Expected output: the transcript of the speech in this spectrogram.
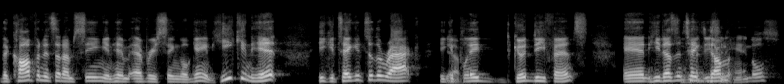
the confidence that I'm seeing in him every single game. He can hit. He can take it to the rack. He can Yeah. play good defense, and he doesn't He's take dumb. handles.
